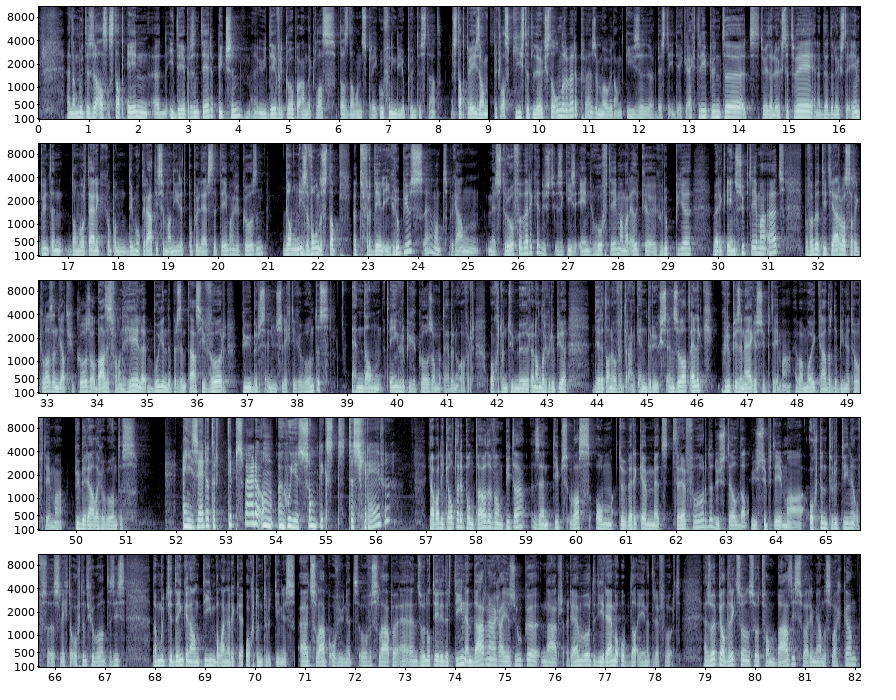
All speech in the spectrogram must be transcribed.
En dan moeten ze als stap 1 een idee presenteren, pitchen, uw idee verkopen aan de klas. Dat is dan een spreekoefening die op punten staat. Stap 2 is dan, de klas kiest het leukste onderwerp. Ze mogen dan kiezen, het beste idee krijgt drie punten, het tweede leukste twee en het derde leukste één punt. En dan wordt eigenlijk op een democratische manier het populairste thema gekozen. Dan is de volgende stap het verdelen in groepjes, hè, want we gaan met strofen werken. Dus ze kiezen één hoofdthema, maar elk groepje werkt één subthema uit. Bijvoorbeeld dit jaar was er een klas en die had gekozen op basis van een hele boeiende presentatie voor pubers en hun slechte gewoontes. En dan het één groepje gekozen om het te hebben over ochtendhumeur. Een ander groepje deed het dan over drank en drugs. En zo had elk groepje zijn eigen subthema. En wat mooi kaderde binnen het hoofdthema puberale gewoontes. En je zei dat er tips waren om een goede songtekst te schrijven? Ja, wat ik altijd heb onthouden van Pita, zijn tips was om te werken met trefwoorden. Dus stel dat uw subthema ochtendroutine of slechte ochtendgewoontes is, dan moet je denken aan tien belangrijke ochtendroutines. Uitslapen of u net overslapen. Hè. En zo noteer je er tien. En daarna ga je zoeken naar rijmwoorden die rijmen op dat ene trefwoord. En zo heb je al direct zo'n soort van basis waar je mee aan de slag kan.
